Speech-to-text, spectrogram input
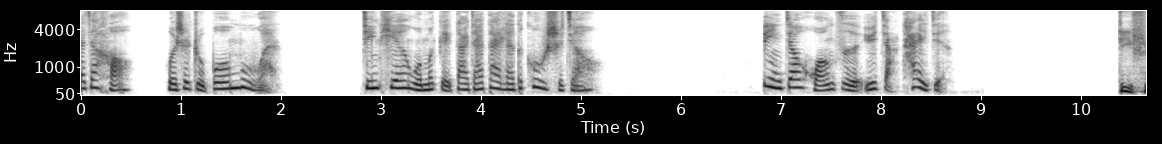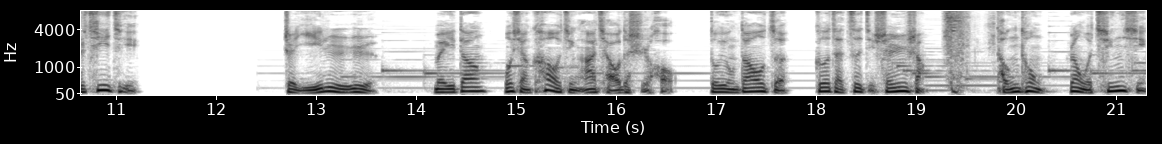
大家好，我是主播木婉。今天我们给大家带来的故事叫《病娇皇子与假太监》第十七集。这一日日，每当我想靠近阿乔的时候，都用刀子割在自己身上，疼痛让我清醒，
